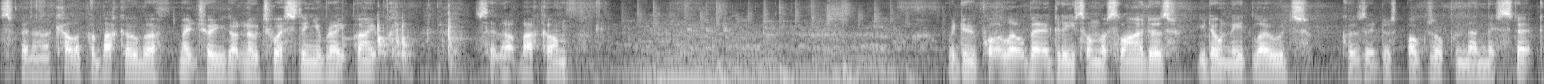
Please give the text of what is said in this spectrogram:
Spin our caliper back over. Make sure you've got no twist in your brake pipe. Sit that back on. We do put a little bit of grease on the sliders. You don't need loads because it just bogs up and then they stick.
